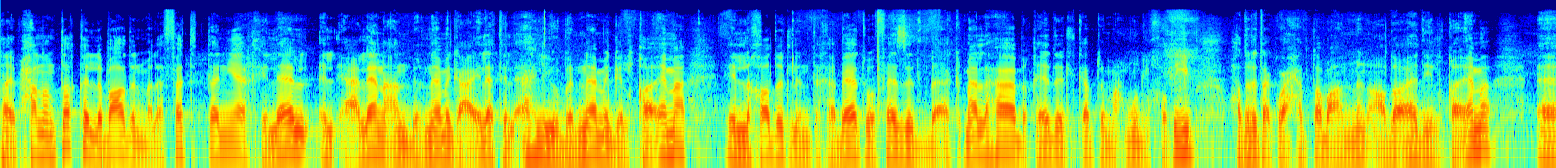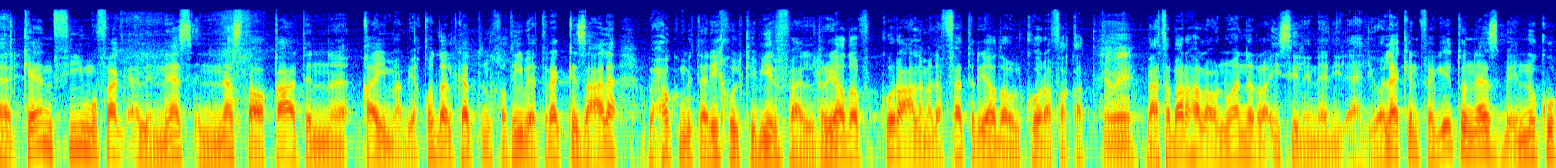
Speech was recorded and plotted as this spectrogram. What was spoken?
طيب هننتقل لبعض الملفات التانية خلال الإعلان عن برنامج عائلة الأهلي وبرنامج القائمة اللي خاضت الانتخابات وفازت بأكملها بقيادة الكابتن محمود الخطيب. حضرتك واحد طبعا من أعضاء هذه القائمة. آه كان في مفاجأة للناس إن الناس توقعت إن قائمة بيقودها الكابتن الخطيب تركز على بحكم تاريخه الكبير في الرياضة وفي الكرة على ملفات الرياضة والكرة فقط. تمام. باعتبارها العنوان الرئيسي للنادي الأهلي. ولكن فاجئتوا الناس بأنكم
